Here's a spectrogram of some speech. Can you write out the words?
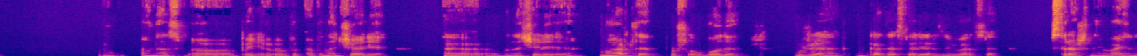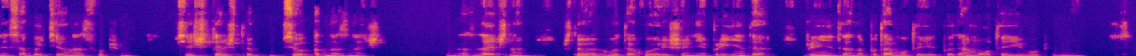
у нас э, в начале в начале марта прошлого года, уже когда стали развиваться страшные военные события, у нас, в общем, все считали, что все однозначно. Однозначно, что вот такое решение принято, принято оно потому-то и потому-то, и, в общем,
